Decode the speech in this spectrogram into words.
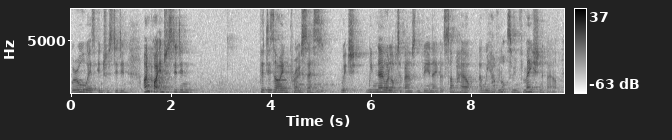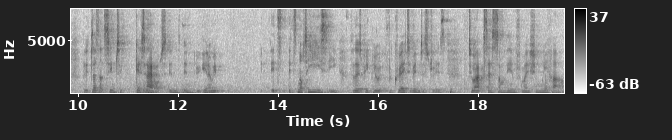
We're always interested in, I'm quite interested in the design process which we know a lot about in the V&A, but somehow, and we have lots of information about, but it doesn't seem to get out. In, in you know, we, it's it's not easy for those people who for creative industries to access some of the information we have,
